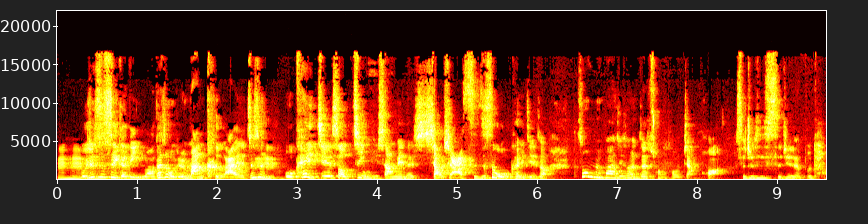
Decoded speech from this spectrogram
嗯哼，我觉得这是一个礼貌，但是我觉得蛮可爱的，就是我可以接受敬语上面的小瑕疵，这是我可以接受。可是我没有办法接受你在床头讲话，这就是世界的不同。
